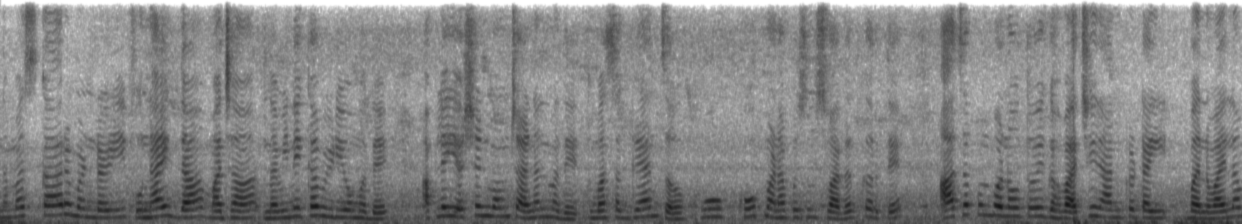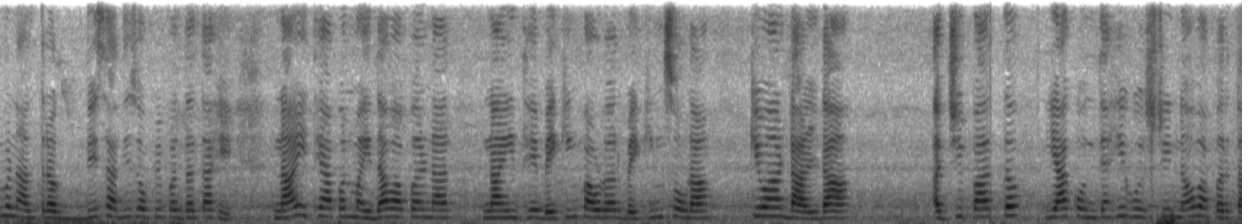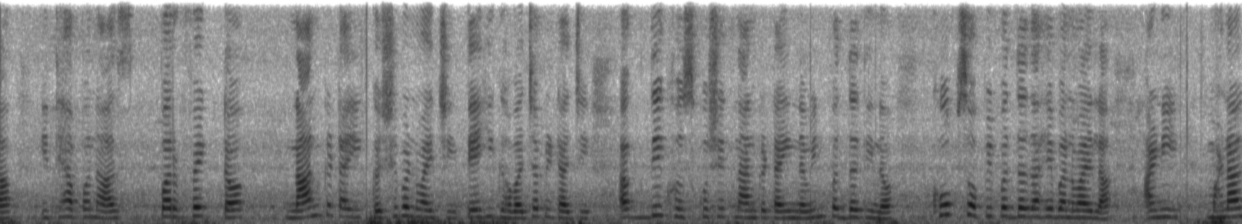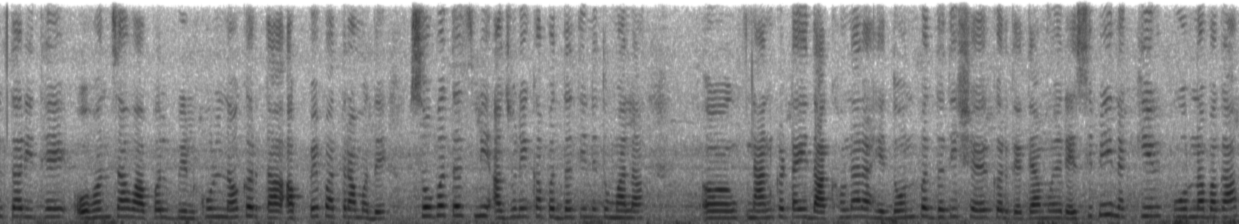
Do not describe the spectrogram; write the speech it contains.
नमस्कार मंडळी पुन्हा एकदा माझ्या नवीन एका व्हिडिओमध्ये आपल्या यशन मॉम चॅनलमध्ये तुम्हा सगळ्यांचं खूप खूप मनापासून स्वागत करते. आज आपण बनवतो आहे गव्हाची नानकटाई. बनवायला म्हणाल तर अगदी साधी सोपी पद्धत आहे. ना इथे आपण मैदा वापरणार ना इथे बेकिंग पावडर बेकिंग सोडा किंवा डालडा अजिबात या कोणत्याही गोष्टी न वापरता इथे आपण आज परफेक्ट नानकटाई कशी बनवायची तेही गव्हाच्या पिठाची. अगदी खुसखुशीत नानकटाई नवीन पद्धतीनं खूप सोपी पद्धत आहे बनवायला. आणि म्हणाल तर इथे ओव्हनचा वापर बिलकुल न करता आप्पे पात्रामध्ये सोबतच मी अजून एका पद्धतीने तुम्हाला नानकटाई दाखवणार आहे. दोन पद्धती शेअर करते. त्यामुळे रेसिपी नक्की पूर्ण बघा.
